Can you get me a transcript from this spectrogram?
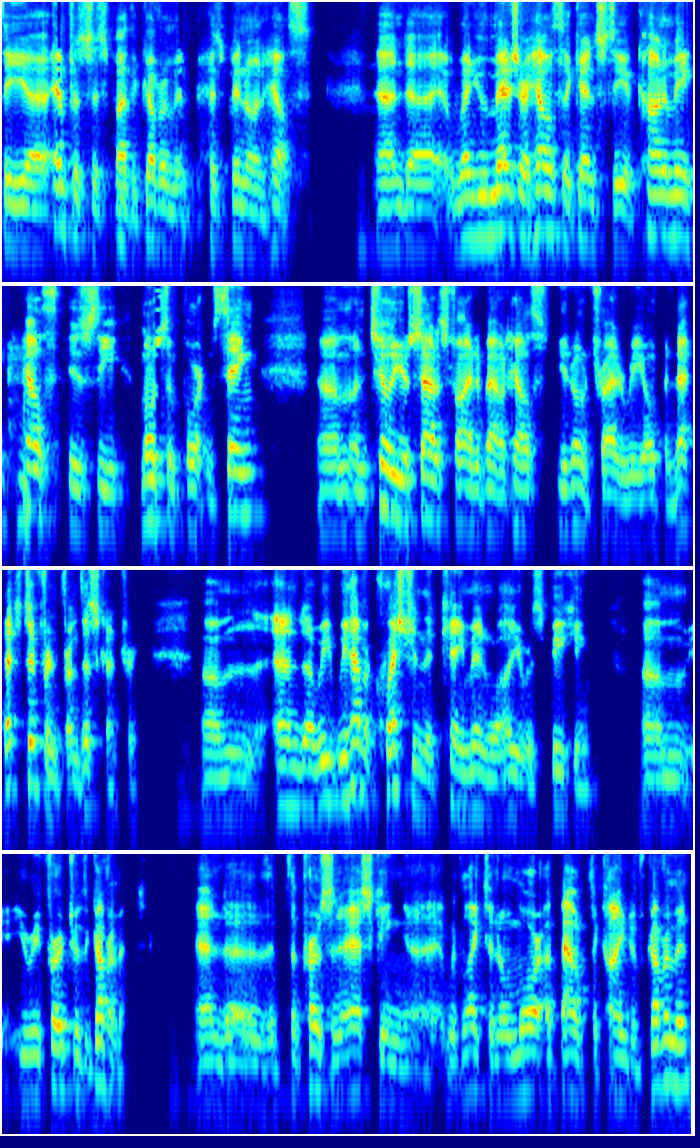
the uh, emphasis by the government has been on health. And uh, when you measure health against the economy, health is the most important thing. Um, until you're satisfied about health, you don't try to reopen. That, that's different from this country. Um, and uh, we, we have a question that came in while you were speaking. Um, you referred to the government and uh, the, the person asking uh, would like to know more about the kind of government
